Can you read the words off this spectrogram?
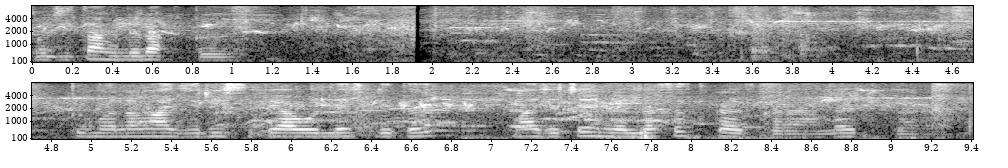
म्हणजे चांगलं लागतं तुम्हाला माझी रेसिपी आवडली असली तर माझ्या चॅनलला सबस्क्राईब करा लाईक करा.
